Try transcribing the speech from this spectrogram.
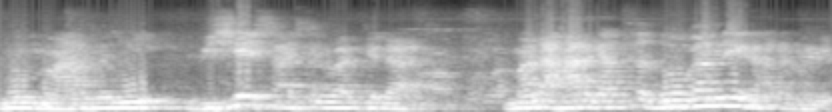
म्हणून महाराजांनी विशेष आशीर्वाद दिला. मला हार घातला दोघांनाही घाला म्हणे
